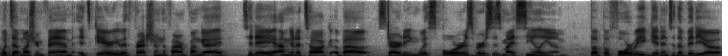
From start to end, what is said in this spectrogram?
What's up, Mushroom Fam? It's Gary with Fresh from the Farm Fungi. Today I'm going to talk about starting with spores versus mycelium. But before we get into the video,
